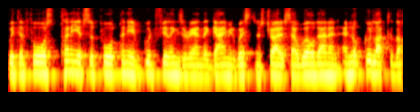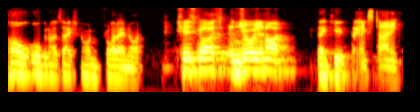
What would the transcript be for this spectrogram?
with the force. Plenty of support, plenty of good feelings around the game in Western Australia. So well done, and, and look, good luck to the whole organisation on Friday night. Cheers, guys. Enjoy your night. Thank you. Thanks, Tony.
